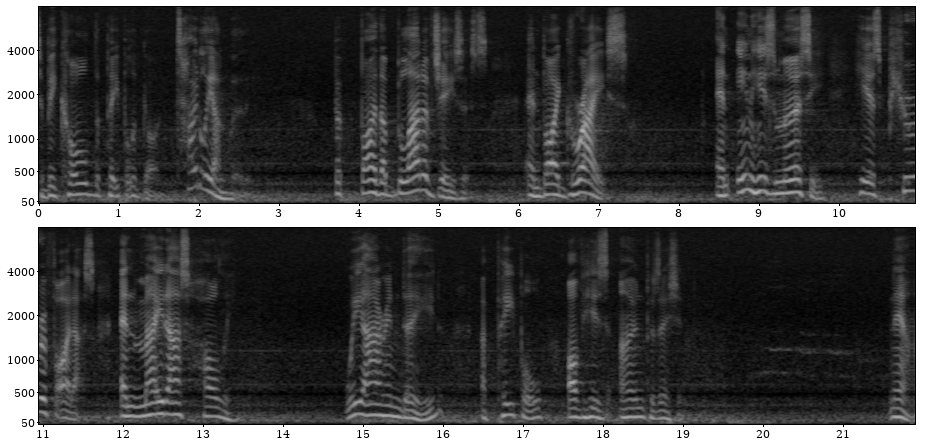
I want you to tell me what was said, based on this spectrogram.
to be called the people of God. Totally unworthy. But by the blood of Jesus and by grace and in his mercy, he has purified us and made us holy. We are indeed a people of his own possession. Now,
